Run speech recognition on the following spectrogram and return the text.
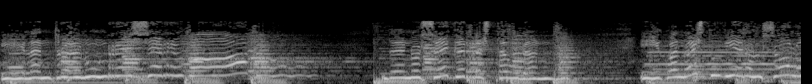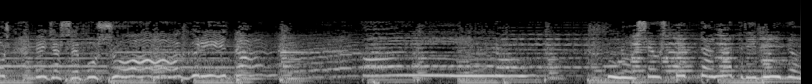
y la entró en un reservado de no sé qué restaurante. Y cuando estuvieron solos, ella se puso a gritar. Sea usted tan atrevido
